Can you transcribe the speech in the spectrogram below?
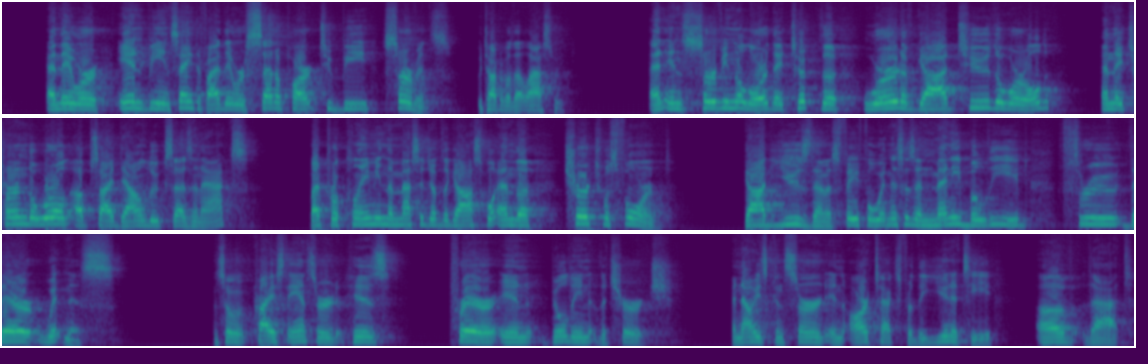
And they were, in being sanctified, they were set apart to be servants. We talked about that last week. And in serving the Lord, they took the word of God to the world and they turned the world upside down, Luke says in Acts, by proclaiming the message of the gospel, and the church was formed. God used them as faithful witnesses, and many believed through their witness. And so Christ answered his prayer in building the church. And now he's concerned in our text for the unity of that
